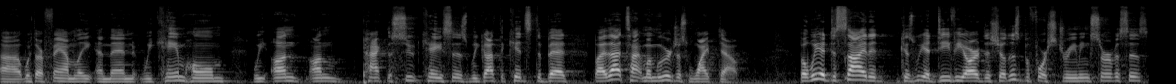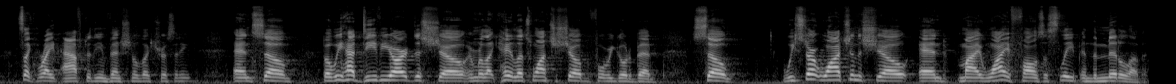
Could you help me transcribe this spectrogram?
uh, with our family, and then we came home. We un, unpacked the suitcases. We got the kids to bed. By that time, when we were just wiped out. But we had decided because we had DVR'd this show. This is before streaming services. It's like right after the invention of electricity, and so but we had DVR'd this show, and we're like, hey, let's watch a show before we go to bed. So we start watching the show, and my wife falls asleep in the middle of it.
